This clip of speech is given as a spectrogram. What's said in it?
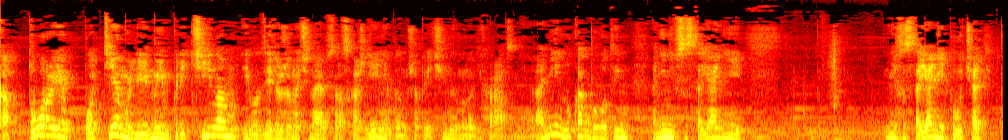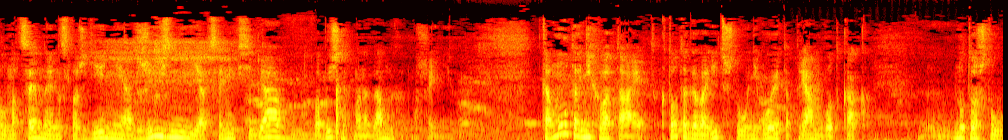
которые по тем или иным причинам, и вот здесь уже начинаются расхождения, потому что причины у многих разные, они, ну, как бы вот им, они не в состоянии не в состоянии получать полноценное наслаждение от жизни и от самих себя в обычных моногамных отношениях. Кому-то не хватает, кто-то говорит, что у него это прям вот как ну то, что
